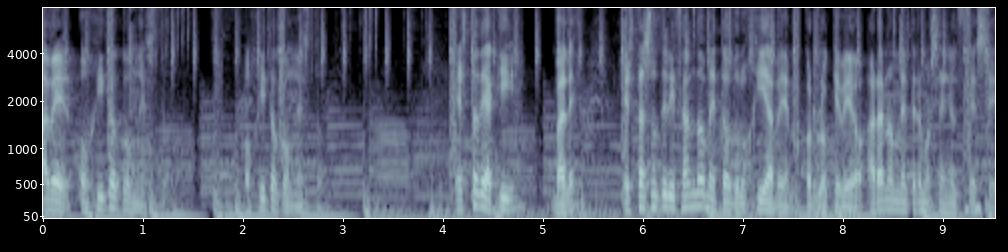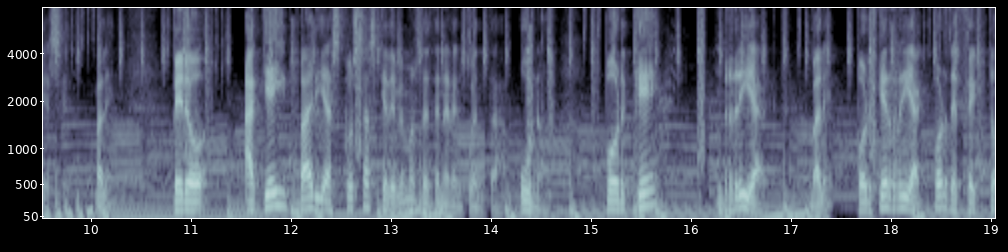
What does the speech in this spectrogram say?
A ver, ojito con esto. Ojito con esto. Esto de aquí, ¿vale? Estás utilizando metodología BEM, por lo que veo. Ahora nos meteremos en el CSS, ¿vale? Pero aquí hay varias cosas que debemos de tener en cuenta. Uno, ¿por qué React, ¿vale? ¿Por qué React por defecto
